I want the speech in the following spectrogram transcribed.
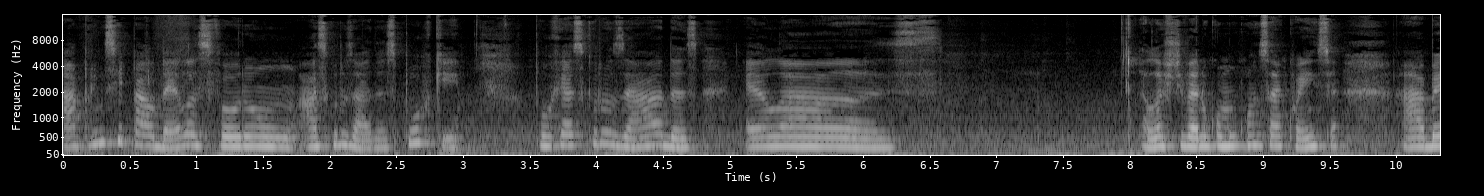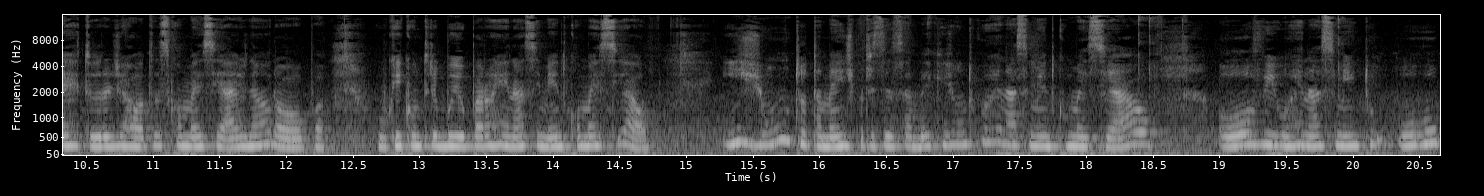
A principal delas foram as cruzadas. Por quê? Porque as cruzadas, elas elas tiveram como consequência a abertura de rotas comerciais na Europa, o que contribuiu para o renascimento comercial. E junto também, a gente precisa saber que junto com o renascimento comercial, houve o renascimento ur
